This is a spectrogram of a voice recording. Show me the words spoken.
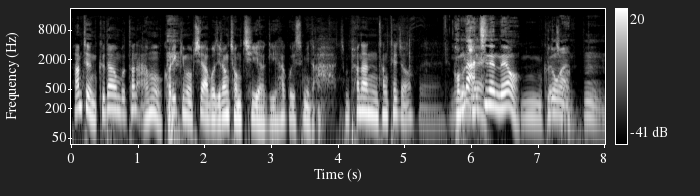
아무튼, 그 다음부터는 아무 거리낌 없이 아버지랑 정치 이야기 하고 있습니다. 아, 좀 편한 상태죠. 네. 겁나 안 친했네요. 음, 그렇죠. 그동안. 음.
